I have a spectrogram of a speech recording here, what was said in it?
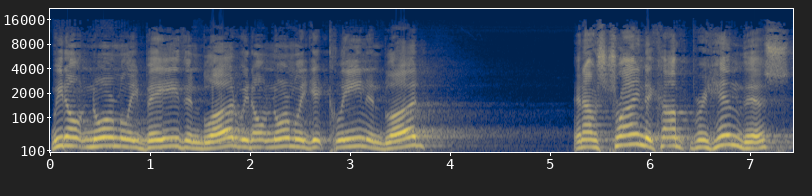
We don't normally bathe in blood. We don't normally get clean in blood. And I was trying to comprehend this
